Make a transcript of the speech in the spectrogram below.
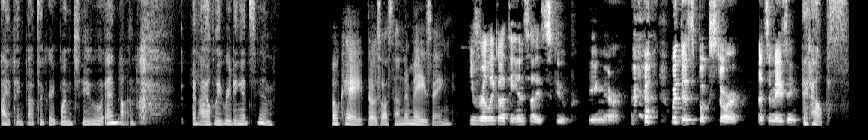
I think that's a great one to end on. and I'll be reading it soon. Okay, those all sound amazing. You've really got the inside scoop being there with this bookstore. That's amazing. It helps.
